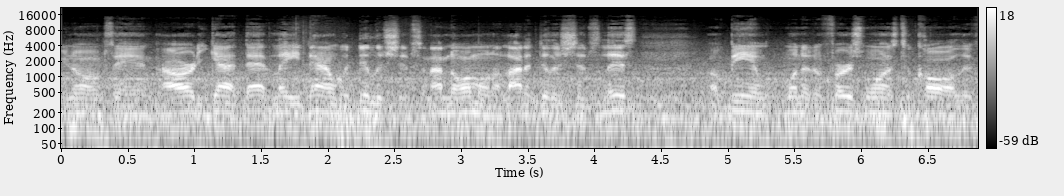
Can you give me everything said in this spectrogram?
You know what I'm saying? I already got that laid down with dealerships. And I know I'm on a lot of dealerships list of being one of the first ones to call. If,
